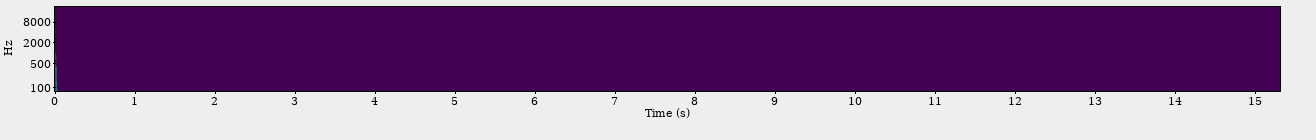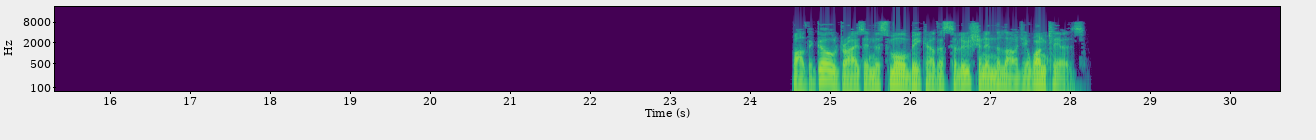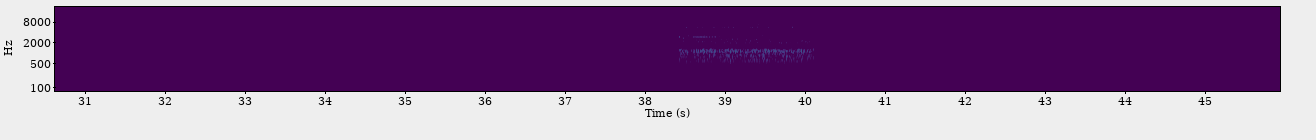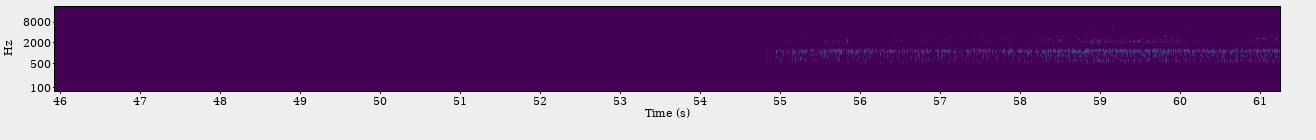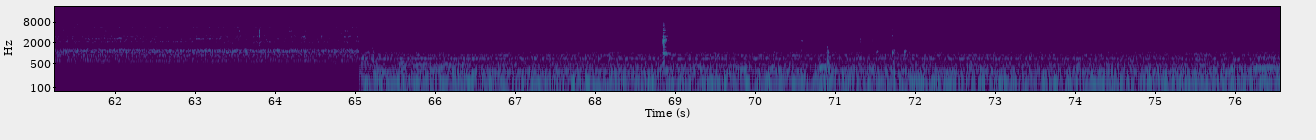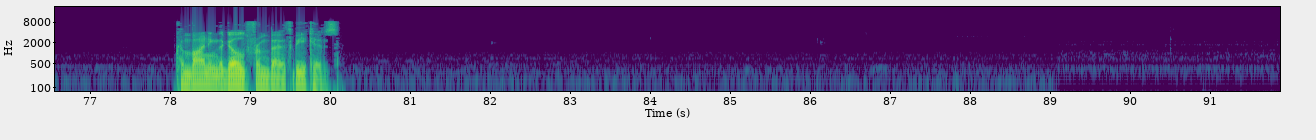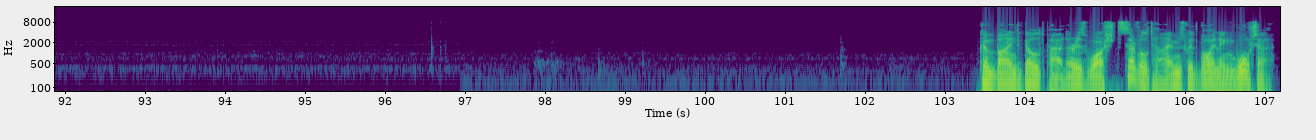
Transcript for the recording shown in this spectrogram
While the gold dries in the small beaker the solution in the larger one clears. Combining the gold from both beakers. Combined gold powder is washed several times with boiling water.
